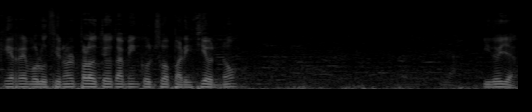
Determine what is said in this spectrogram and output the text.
que revolucionó el paloteo también con su aparición, ¿no? Y Doya,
